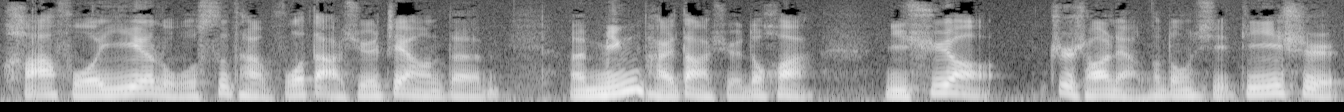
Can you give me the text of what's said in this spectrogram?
哈佛、耶鲁、斯坦福大学这样的呃名牌大学的话，你需要至少两个东西，第一是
